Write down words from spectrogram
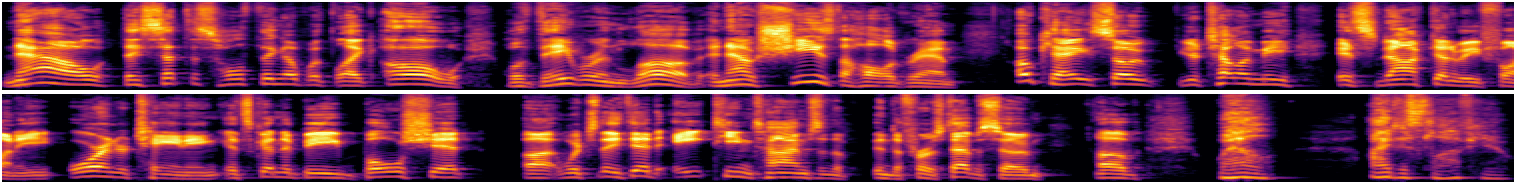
Now they set this whole thing up with like, oh, well, they were in love and now she's the hologram. Okay, so you're telling me it's not going to be funny or entertaining. It's going to be bullshit, uh, which they did 18 times in the in the first episode of, well, I just love you.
